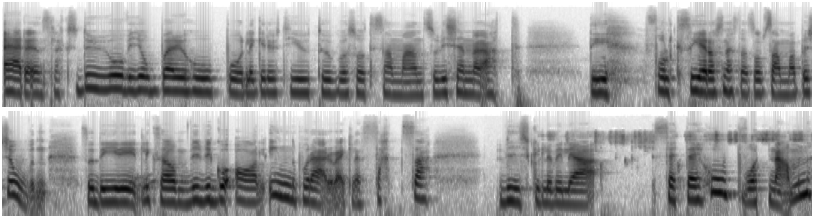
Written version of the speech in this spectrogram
är en slags duo, vi jobbar ihop och lägger ut Youtube och så tillsammans och vi känner att det, folk ser oss nästan som samma person. Så det är liksom, vi vill gå all in på det här och verkligen satsa. Vi skulle vilja sätta ihop vårt namn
